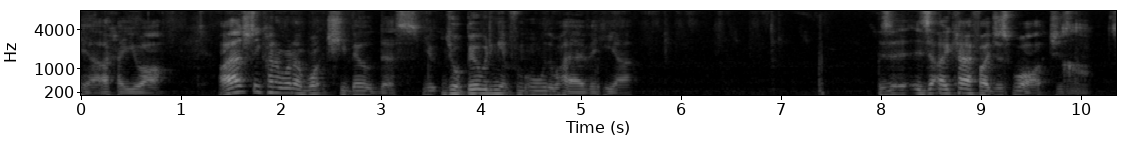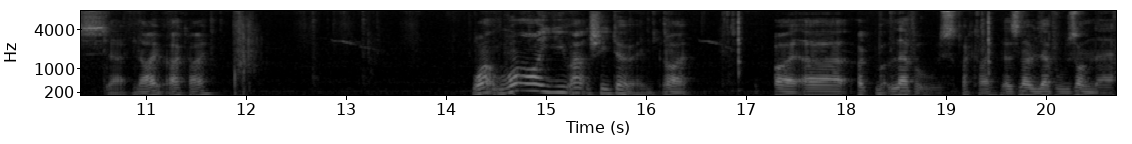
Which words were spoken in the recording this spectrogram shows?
here. Okay, you are. I actually kind of want to watch you build this. You're building it from all the way over here. Is it is it okay if I just watch? Just, no, okay. What what are you actually doing? Right, right. Uh, levels. Okay, there's no levels on there.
